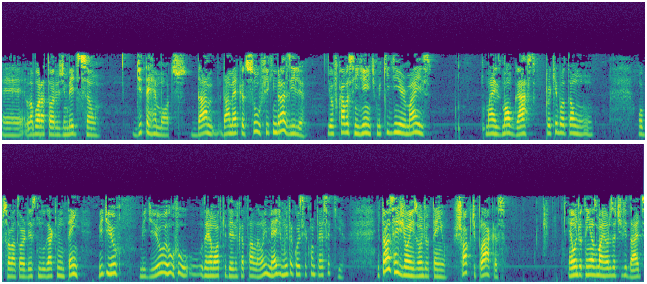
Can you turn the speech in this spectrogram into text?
é, laboratórios de medição de terremotos da, da América do Sul fica em Brasília. E eu ficava assim, gente, mas que dinheiro mais, mais mal gasto. Por que botar um, um observatório desse no lugar que não tem? Mediu. Mediu o, o, terremoto que teve em Catalão e mede muita coisa que acontece aqui. Então, as regiões onde eu tenho choque de placas é onde eu tenho as maiores atividades,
